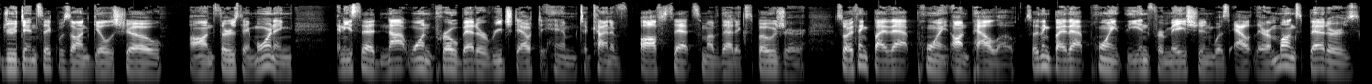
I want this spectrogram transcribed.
Drew Dinsick was on Gill's show on Thursday morning, and he said not one pro better reached out to him to kind of offset some of that exposure. So I think by that point, on Paolo, so I think by that point, the information was out there amongst betters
